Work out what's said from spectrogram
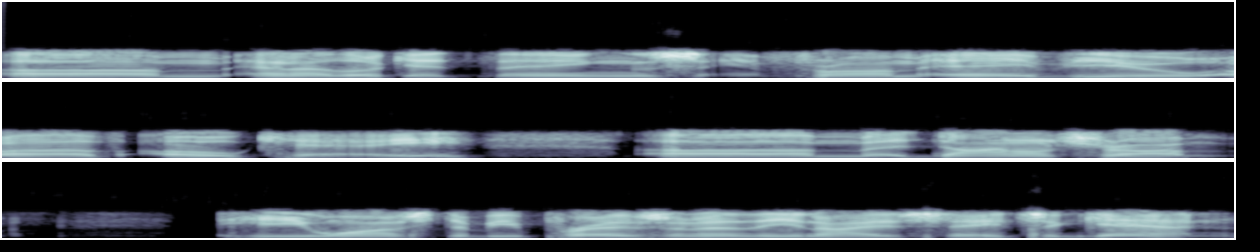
Um, and I look at things from a view of okay, um, Donald Trump, he wants to be president of the United States again.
